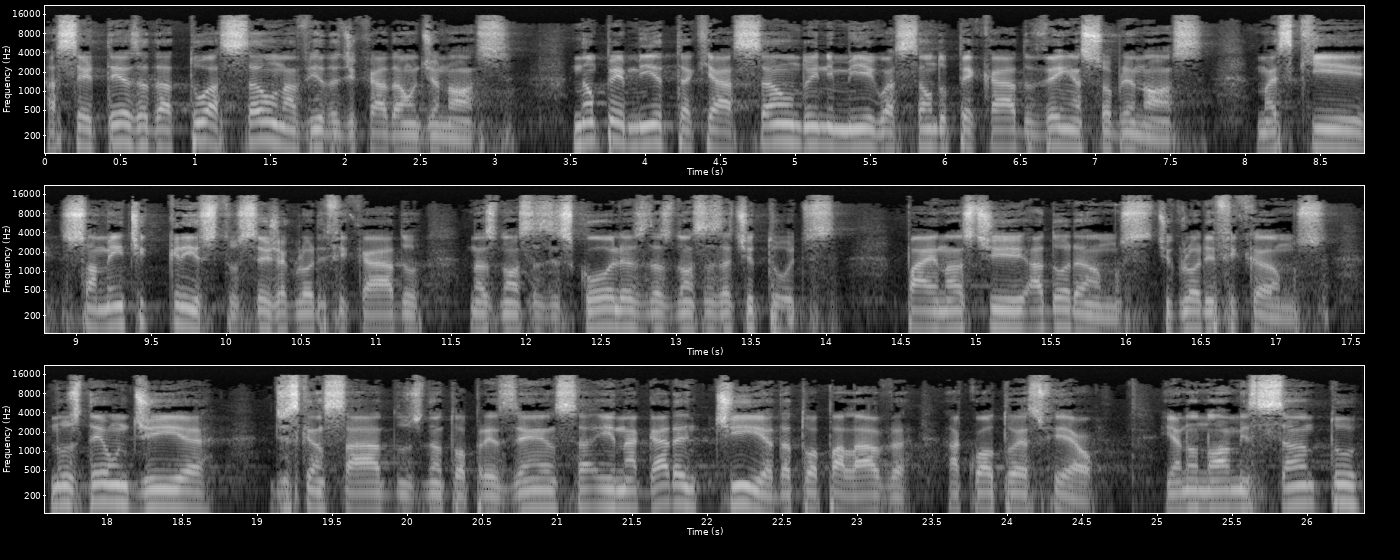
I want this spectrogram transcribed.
a certeza da tua ação na vida de cada um de nós. Não permita que a ação do inimigo, a ação do pecado venha sobre nós, mas que somente Cristo seja glorificado nas nossas escolhas, nas nossas atitudes. Pai, nós te adoramos, te glorificamos. Nos dê um dia descansados na tua presença e na garantia da tua palavra, a qual tu és fiel. E é no nome santo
